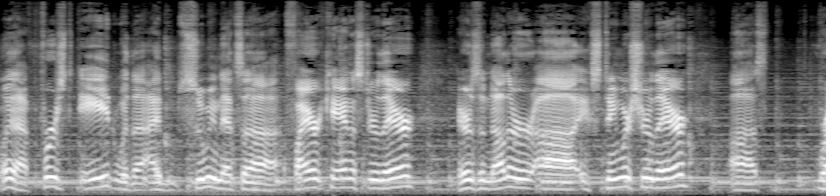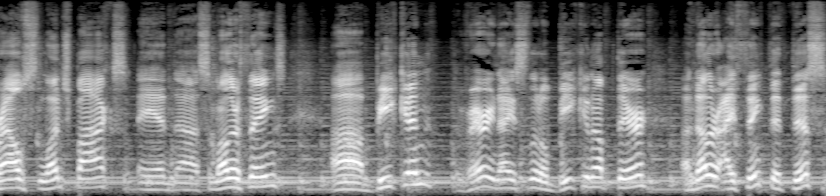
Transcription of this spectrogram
Look at that first aid with a, I'm assuming that's a fire canister there. Here's another uh, extinguisher there. Uh, Ralph's lunchbox and uh, some other things. Uh, beacon, very nice little beacon up there. Another, I think that this,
